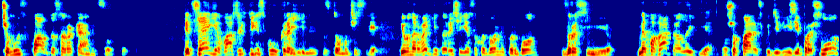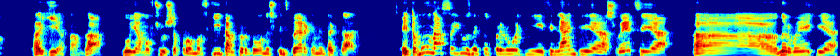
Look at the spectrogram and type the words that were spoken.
чомусь впав до 40%. І це є важик тиску України, в тому числі. І у Норвегії, до речі, є суходольний кордон з Росією. Небагато, але є. Ну, що парочку дивізій пройшло, а є там, да. Ну я мовчу ще про морські там кордони, Шпіцберген і так далі. І тому у нас союзник тут природній: Фінляндія, Швеція, а, Норвегія.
